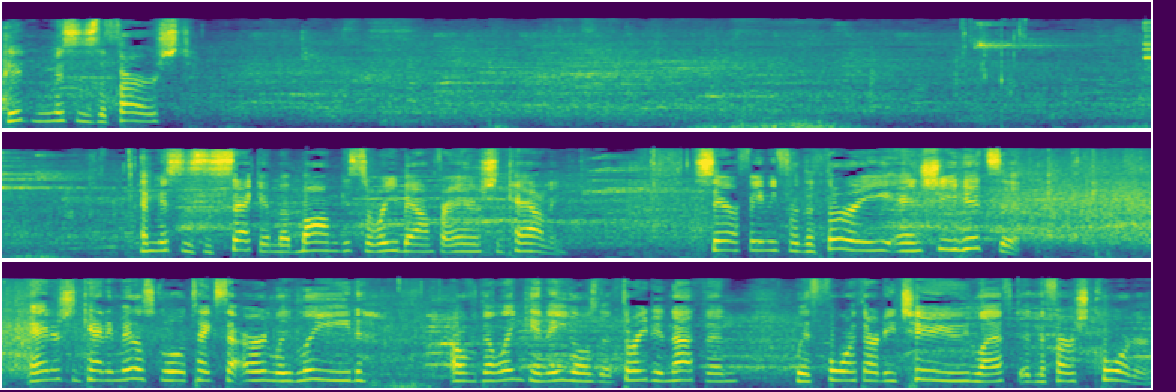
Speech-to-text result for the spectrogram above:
Gooden misses the first. And misses the second, but Baum gets the rebound for Anderson County. Serafini for the three, and she hits it. Anderson County Middle School takes the early lead over the Lincoln Eagles at three to nothing with 4:32 left in the first quarter.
